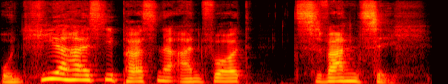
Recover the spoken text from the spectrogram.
Und hier heißt die passende Antwort 20.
